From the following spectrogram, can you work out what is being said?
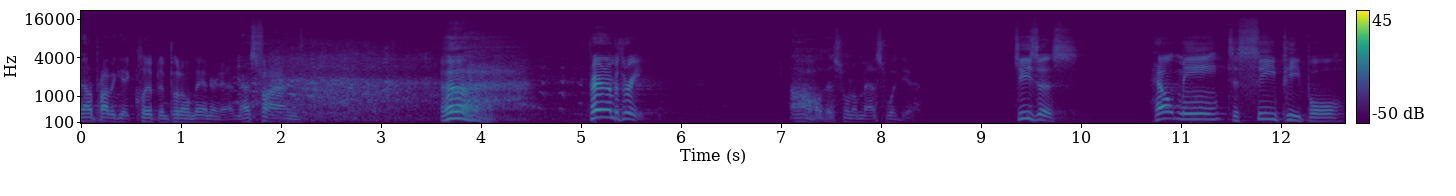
That'll probably get clipped and put on the internet, and that's fine. Prayer number three. Oh, this one will mess with you. Jesus, help me to see people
